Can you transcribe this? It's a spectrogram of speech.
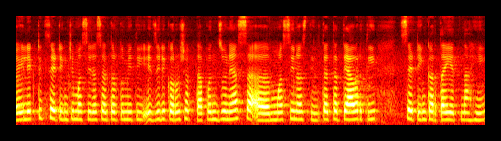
इलेक्ट्रिक सेटिंगची मशीन असेल तर तुम्ही ती इझिली करू शकता. पण जुन्या सा मशीन असतील तर तर त्यावरती सेटिंग करता येत नाही.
